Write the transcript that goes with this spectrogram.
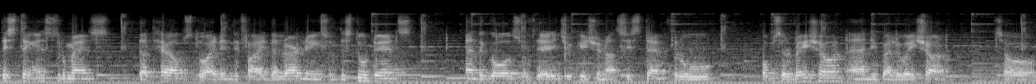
testing instruments that helps to identify the learnings of the students and the goals of the educational system through observation and evaluation. So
